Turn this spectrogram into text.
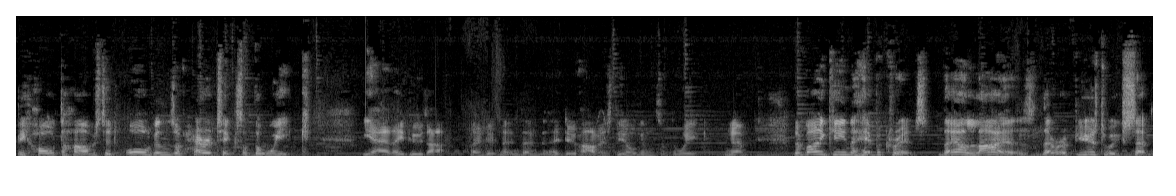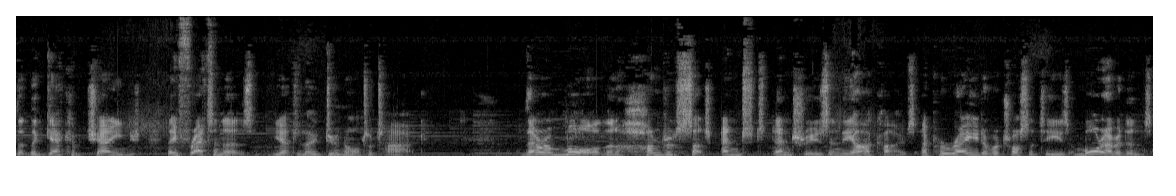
behold the harvested organs of heretics of the weak. Yeah, they do that. They do, they, they do harvest the organs of the weak. Yeah. The Vy'keen are hypocrites. They are liars. They refuse to accept that the Gek have changed. They threaten us, yet they do not attack. There are more than a hundred such ent- entries in the archives, a parade of atrocities, more evidence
